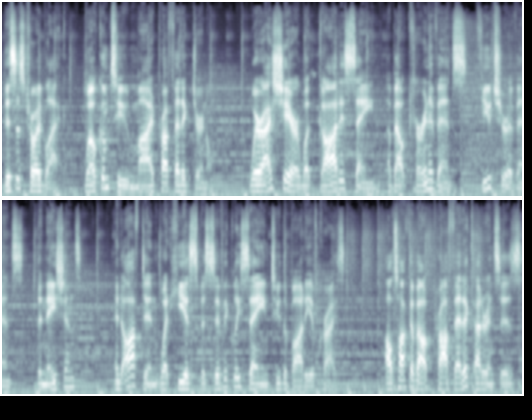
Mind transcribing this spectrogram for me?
This is Troy Black. Welcome to My Prophetic Journal, where I share what God is saying about current events, future events, the nations, and often what He is specifically saying to the body of Christ. I'll talk about prophetic utterances,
